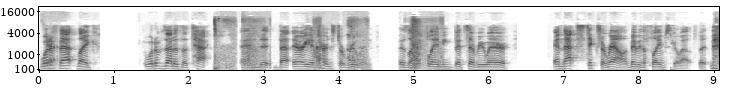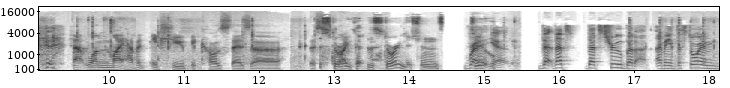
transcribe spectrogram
what if that like what if that is attacked and it, that area turns to ruin there's like flaming bits everywhere and that sticks around. Maybe the flames go out but That one might have an issue because there's a there's the story, like, the story missions. right Too. yeah. That that's that's true but uh, i mean the story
